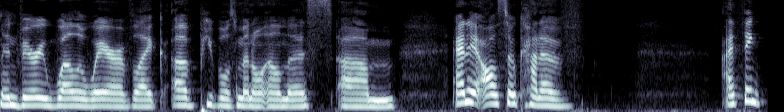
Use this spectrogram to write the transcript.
and very well aware of like of people's mental illness, um, and it also kind of, I think,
